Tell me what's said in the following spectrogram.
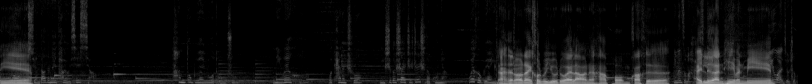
นี่ 我选到的那套有些小，他们都不愿与我同住。你为何？我看得出 你是个率直真实的姑娘，为何不愿意与 อ่ะ 我 แต่เราได้คนมาอยู่ด้วยแล้วนะครับผมก็คือ 你们怎么 ไอ 还 เรือนที่มันมี 明晚就是花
